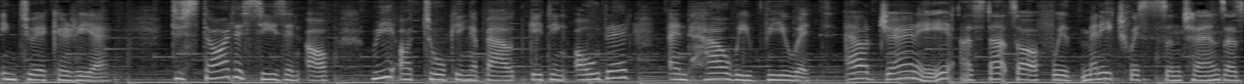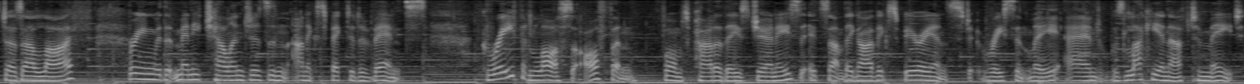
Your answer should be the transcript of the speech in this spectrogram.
into a career. To start the season off, we are talking about getting older and how we view it. Our journey uh, starts off with many twists and turns, as does our life, bringing with it many challenges and unexpected events. Grief and loss often forms part of these journeys. It's something I've experienced recently and was lucky enough to meet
